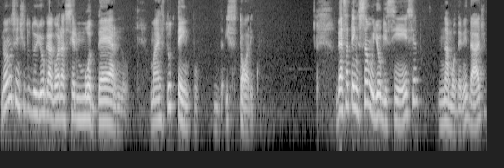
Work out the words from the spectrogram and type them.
não no sentido do yoga agora ser moderno, mas do tempo histórico. Dessa tensão yoga e ciência, na modernidade,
